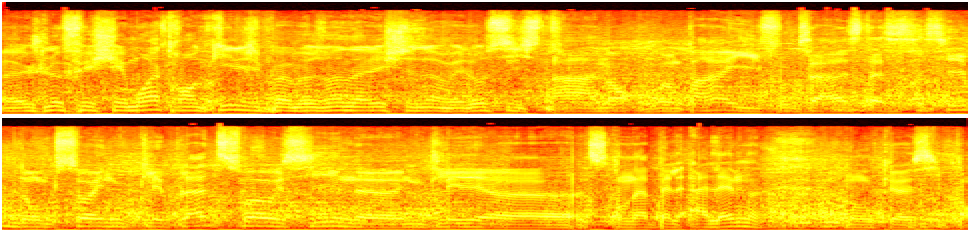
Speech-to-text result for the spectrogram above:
Euh, je le fais chez moi tranquille, j'ai pas besoin d'aller chez un vélociste. Ah non, bon, pareil, il faut que ça reste accessible. Donc soit une clé plate, soit aussi une, une clé, euh, ce qu'on appelle Allen, donc euh, six pans.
